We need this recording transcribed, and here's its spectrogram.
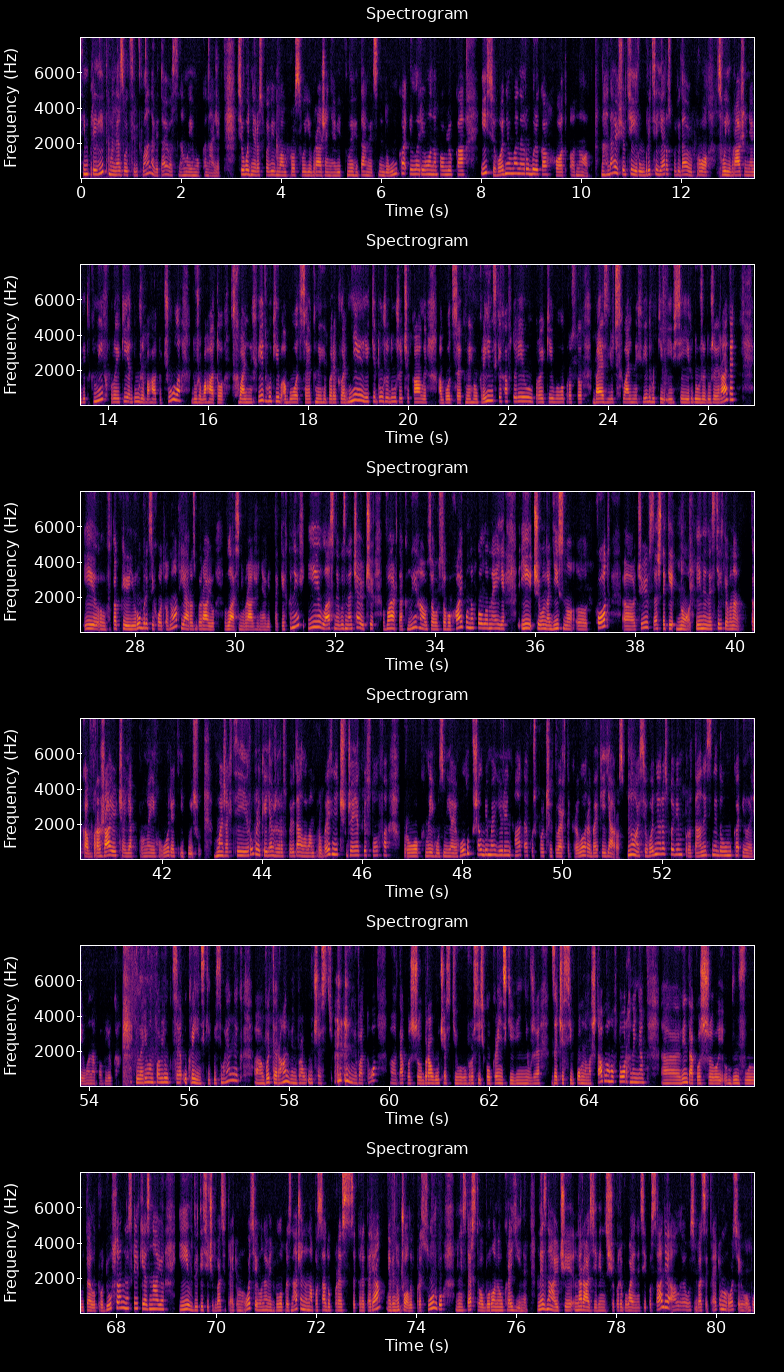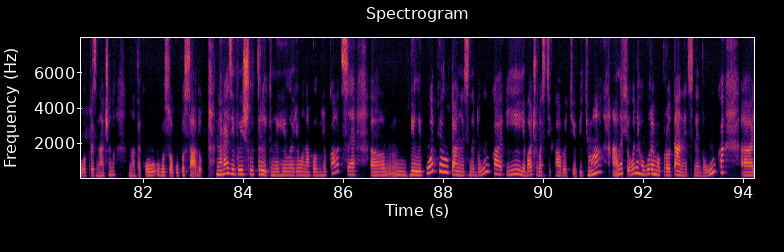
Всім привіт! Мене звуть Світлана. Вітаю вас на моєму каналі. Сьогодні розповім вам про свої враження від книги Танець недоумка Іларіона Павлюка. І сьогодні в мене рубрика Hot or Not. Нагадаю, що в цій рубриці я розповідаю про свої враження від книг, про які я дуже багато чула, дуже багато схвальних відгуків, або це книги перекладні, які дуже дуже чекали, або це книги українських авторів, про які було просто безліч схвальних відгуків, і всі їх дуже дуже радять. І в такій рубриці Hot or Not я розбираю власні враження від таких книг, і, власне, визначаю, чи варта книга цього всього хайпу навколо неї, і чи вона дійсно е, ход, е, чи все ж таки но. І не настільки вона така вражаюча, як про неї говорять і пишуть. В межах цієї рубрики я вже розповідала вам про безніч Джея Крістофа, про книгу Змія і голуб Шелбі Мегюрін, а також про четверте крило Ребеки Ярос. Ну а сьогодні розповім про танець недоумка Іларіона Павлюка. Іларіон Павлюк це український письменник, ветеран. Він брав участь в АТО, також брав участь в російсько-українській війні вже за часів повномасштабного вторгнення. Він також е, був телепродюсером, наскільки я знаю, і в 2023 році його навіть було призначено на посаду прес-секретаря. Він очолив прес-службу Міністерства оборони України. Не знаю, чи наразі він ще перебуває на цій посаді, але ось у 2023 році його було призначено на таку високу посаду. Наразі вийшли три книги Ларіона Павлюка: це е, Білий попіл, танець недоумка і я бачу вас цікавить пітьма. Але сьогодні говоримо про танець недоумка, е,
